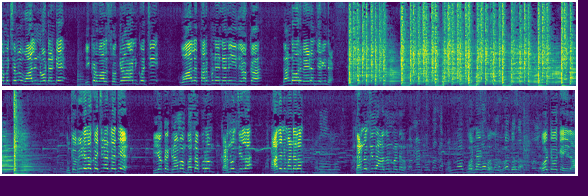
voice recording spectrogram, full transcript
సమక్షంలో వాళ్ళ నోట్ అంటే ఇక్కడ వాళ్ళ స్వగ్రహానికి వచ్చి వాళ్ళ తరపునే నేను ఇది యొక్క దండోర వేయడం జరిగింది. ఇంకా వీడియోలోకి వచ్చినట్లయితే ఈ యొక్క గ్రామం బసాపురం కర్నూలు జిల్లా ఆదోని మండలం. కర్నూలు జిల్లా ఆదోని మండలం. Okay okay. ఇదా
